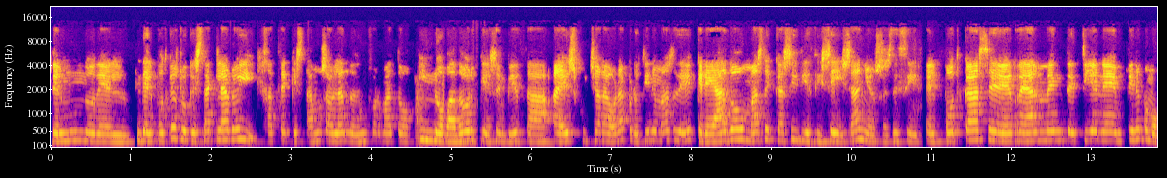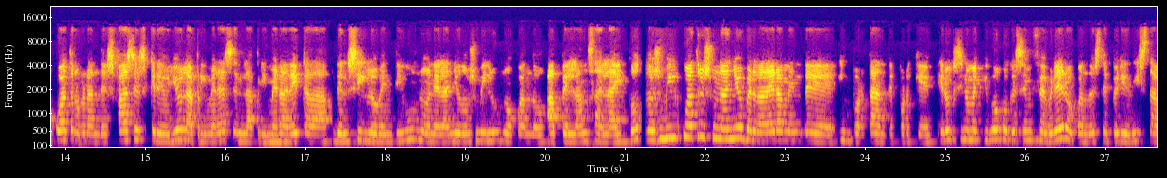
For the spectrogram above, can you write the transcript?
del mundo del, del, podcast, lo que está claro, y fíjate que estamos hablando de un formato innovador que se empieza a escuchar ahora, pero tiene más de creado más de casi 16 años. Es decir, el podcast eh, realmente tiene, tiene como cuatro grandes fases, creo yo. La primera es en la primera década del siglo XXI, en el año 2001, cuando Apple lanza el iPod. 2004 es un año verdaderamente importante porque creo que si no me equivoco que es en febrero cuando este periodista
